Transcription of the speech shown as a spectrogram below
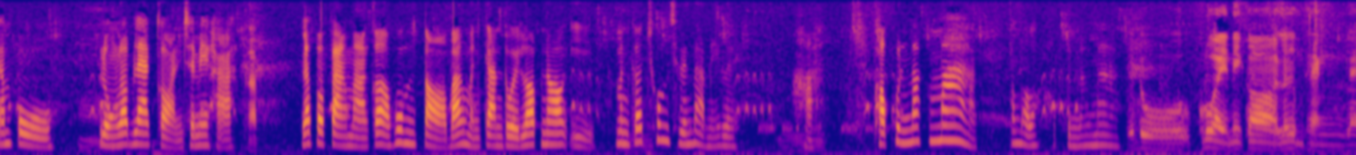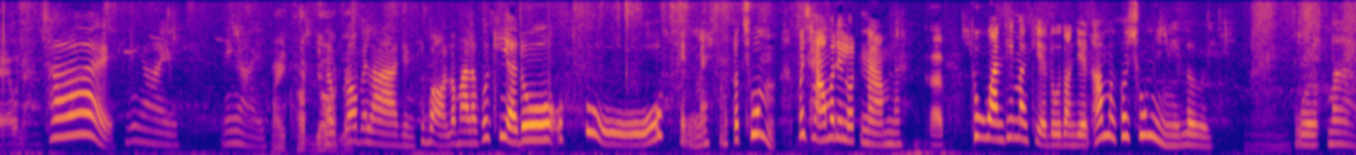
กัมปู อืม ลงรอบแรกก่อนใช่ไหมคะครับ แล้วพอฟางมาก็หุ้มต่อบ้างเหมือนกันโดยรอบนอกอีก มันก็ชุ่มชื้นแบบนี้เลยค่ะ ขอบคุณมากๆ ต้องบอกว่าขอบคุณมากเดี๋ยวดูกล้วยนี่ก็เริ่มแทงแล้วนะ ๆ ใช่ นี่ไง นี่ไง ใบทอดยอแล้ดวเลก็ยเวลาอย่างที่บอกเรามาเราก็เขี่ยดู โอ้โห เห็นไหม มันก็ชุ่ม เมื่อเช้าไม่ได้รดน้ำนะ ครับ ทุกวันที่มาเขี่ยดูตอนเย็น อ้าว มันก็ชุ่มอย่างนี้เลย เวิร์กมาก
